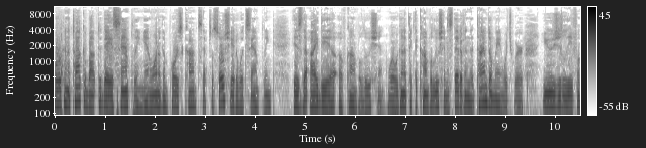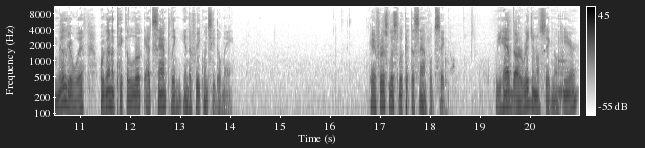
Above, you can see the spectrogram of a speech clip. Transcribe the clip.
What we're going to talk about today is sampling, and one of the important concepts associated with sampling is the idea of convolution, where we're going to take the convolution instead of in the time domain, which we're usually familiar with, we're going to take a look at sampling in the frequency domain. Okay, first let's look at the sampled signal. We have the original signal here.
